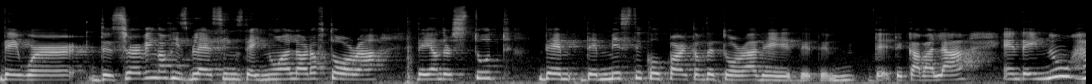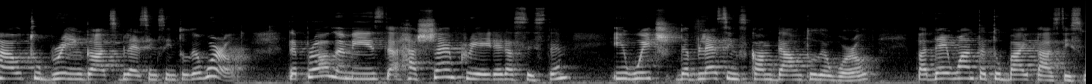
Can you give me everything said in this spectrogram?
They were deserving of his blessings. They knew a lot of Torah. They understood the, the mystical part of the Torah, the, the, the, the, the Kabbalah, and they knew how to bring God's blessings into the world. The problem is that Hashem created a system in which the blessings come down to the world but they wanted to bypass this,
